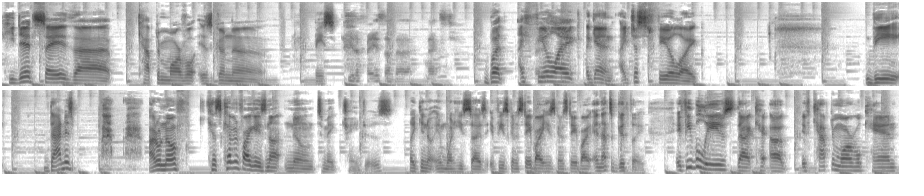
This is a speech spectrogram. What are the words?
he did say that Captain Marvel is gonna base Be the face of the next. but I feel like again, I just feel like the that is I don't know if because Kevin Feige is not known to make changes. Like you know, in what he says, if he's gonna stay by, he's gonna stay by, and that's a good thing. If he believes that uh, if Captain Marvel can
